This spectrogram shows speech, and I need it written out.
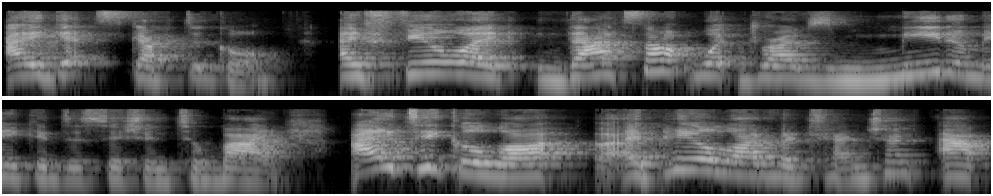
I get skeptical. I feel like that's not what drives me to make a decision to buy. I take a lot, I pay a lot of attention at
